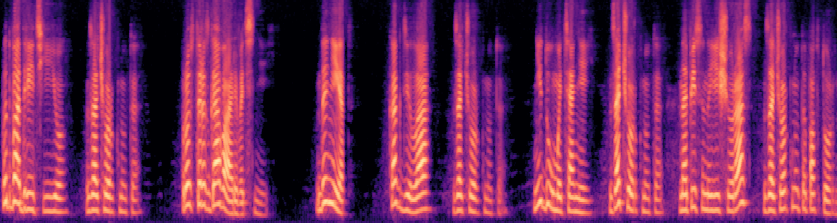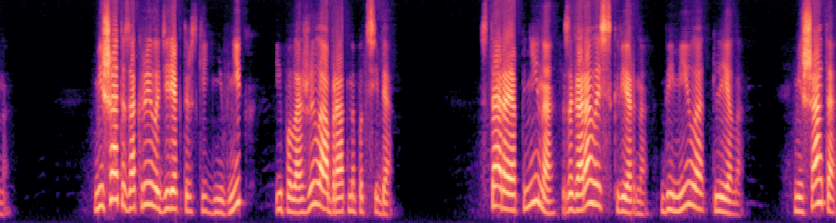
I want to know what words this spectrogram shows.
Подбодрить ее, зачеркнуто. Просто разговаривать с ней. Да нет, как дела, зачеркнуто. Не думать о ней, зачеркнуто. Написано еще раз, зачеркнуто повторно. Мишата закрыла директорский дневник и положила обратно под себя. Старая пнина загоралась скверно, дымила, тлела. Мишата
